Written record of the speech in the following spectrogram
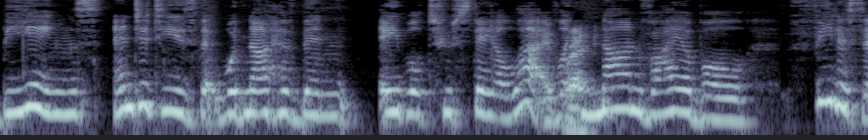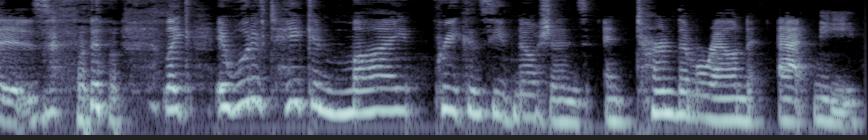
beings, entities that would not have been able to stay alive, like Right. non viable fetuses. like it would have taken my preconceived notions and turned them around at me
